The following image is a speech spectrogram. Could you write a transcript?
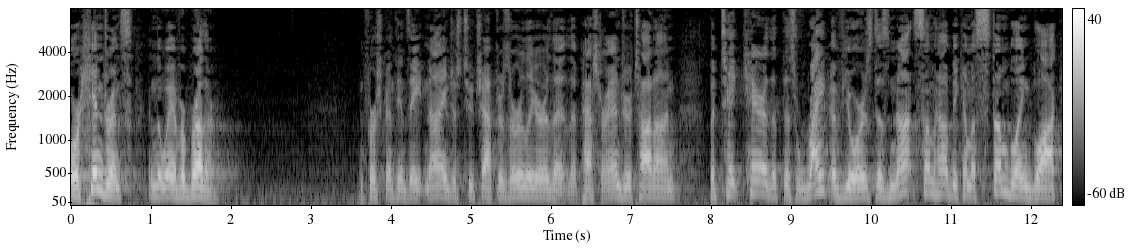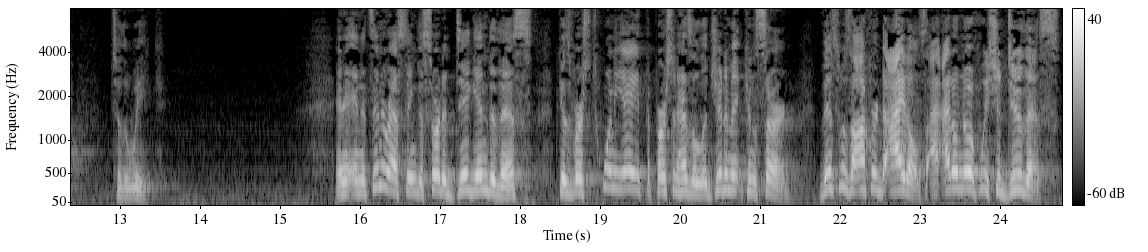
or hindrance in the way of a brother. In 1 Corinthians 8, 9, just two chapters earlier that, that Pastor Andrew taught on, but take care that this right of yours does not somehow become a stumbling block to the weak. And, and it's interesting to sort of dig into this because verse 28, the person has a legitimate concern. This was offered to idols. I, I don't know if we should do this.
